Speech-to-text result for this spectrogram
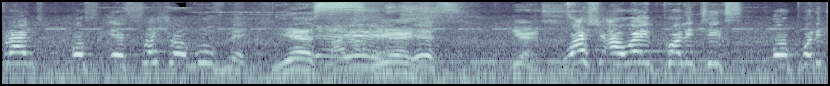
front of a social movement. Yes. Yes. Yes. Wash away politics or political.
